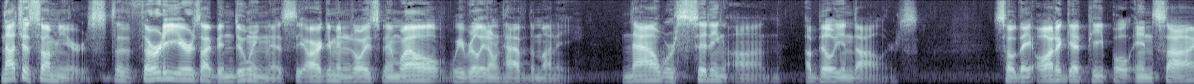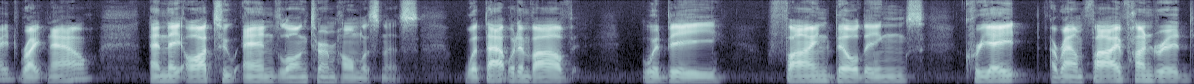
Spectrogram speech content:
Not just some years. The 30 years I've been doing this, the argument has always been, well, we really don't have the money. Now we're sitting on a billion dollars. So they ought to get people inside right now, and they ought to end long term homelessness. What that would involve would be find buildings, create around 500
